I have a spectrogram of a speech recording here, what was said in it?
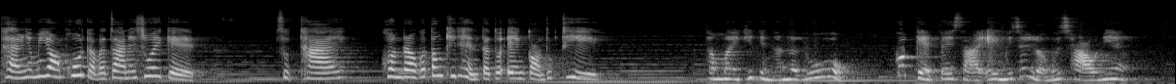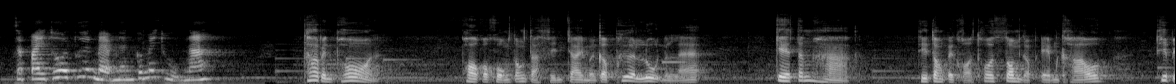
แถมยังไม่ยอมพูดกับอาจารย์ให้ช่วยเกดสุดท้าย คนเราก็ต้องคิดเห็นแต่ตัวเองก่อนทุกที ทำไมคิดอย่างนั้นล่ะลูก ก็เกดไปสายเองไม่ใช่เหรอมื้อเช้าเนี่ย จะไปโทษเพื่อนแบบนั้นก็ไม่ถูกนะ ถ้าเป็นพ่อน่ะ พ่อก็คงต้องตัดสินใจเหมือนกับเพื่อนลูกนั่นแหละ เกดตั้งหาก ที่ต้องไปขอโทษส้มกับเอ็มเขาที่ไป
